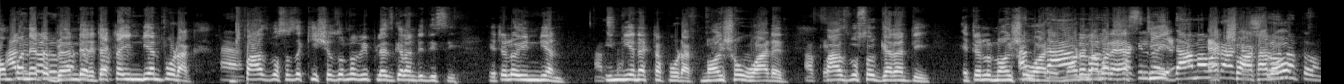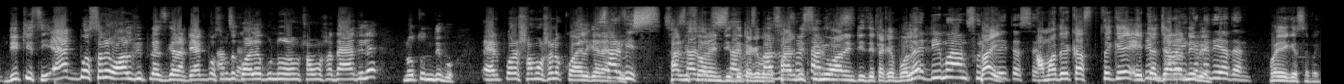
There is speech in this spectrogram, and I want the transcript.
কোম্পানি একটা টালু ব্র্যান্ডের এটা একটা ইন্ডিয়ান প্রোডাক্ট হ্যাঁ। পাঁচ বছর যে কিসের জন্য রিপ্লেস গ্যারান্টি দিছি এটা হলো ইন্ডিয়ান আচ্ছা। ইন্ডিয়ান একটা প্রোডাক্ট নয়শো ওয়ার্ডের। পাঁচ বছর গ্যারান্টি এটা হলো নয়শো আর ওয়ার্ডের দাম মডেল নাম্বার এসটি ভাই, দাম আবার একশো আঠারো আকাশ ছোঁয়া না তো। ডিটিসি এক বছরের অল রিপ্লেস গ্যারান্টি এক বছর মধ্যে আচ্ছা। কয়েলে কোনো সমস্যা দেখা দিলে নতুন দিব। এরপরে সমস্যা হলো coil guarantee Service, service warranty যেটাকে বলে সার্ভিসিং ওয়ারেন্টি যেটাকে বলে। ভাই আমাদের কাছ থেকে এটা যারা নেবে হয়ে গেছে ভাই।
